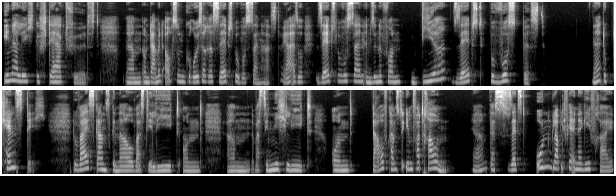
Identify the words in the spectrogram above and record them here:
innerlich gestärkt fühlst ähm, und damit auch so ein größeres Selbstbewusstsein hast. Ja, also Selbstbewusstsein im Sinne von dir selbst bewusst bist. Ja, du kennst dich. Du weißt ganz genau, was dir liegt und ähm, was dir nicht liegt. Und darauf kannst du eben vertrauen. Ja, das setzt unglaublich viel Energie frei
